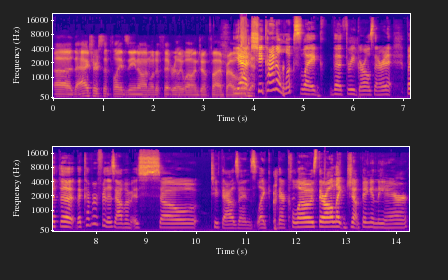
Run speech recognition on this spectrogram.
Uh, the actress that played Zenon would have fit really well in Jump Five, probably. Yeah, she kind of looks like the three girls that are in it. But the the cover for this album is so 2000s. Like their clothes, they're all like jumping in the air.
